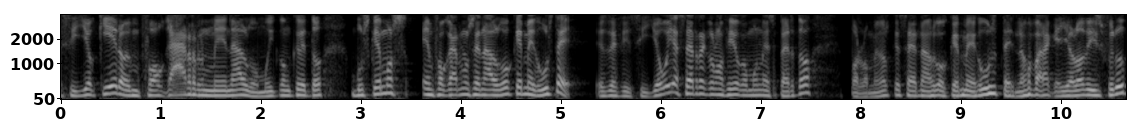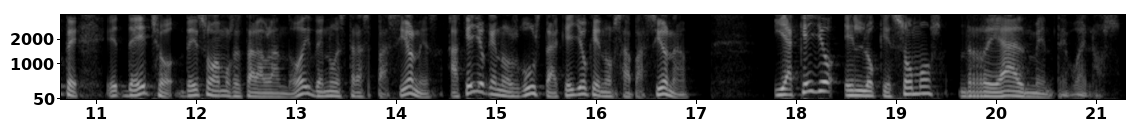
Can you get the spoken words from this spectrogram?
si yo quiero enfocarme en algo muy concreto, busquemos enfocarnos en algo que me guste. Es decir, si yo voy a ser reconocido como un experto, por lo menos que sea en algo que me guste, ¿no? Para que yo lo disfrute. Eh, de hecho, de eso vamos a estar hablando hoy, de nuestras pasiones, aquello que nos gusta, aquello que nos apasiona y aquello en lo que somos realmente buenos.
